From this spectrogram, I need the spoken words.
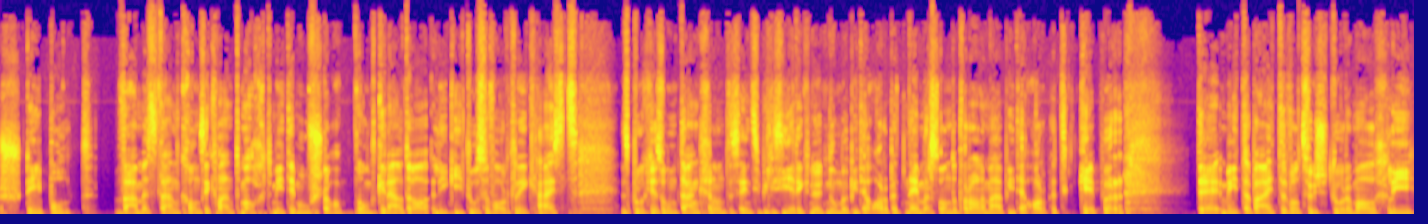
Stehpult wenn man es dann konsequent macht mit dem Aufstehen. Und genau da liegt die Herausforderung, heisst es, es braucht ein Umdenken und eine Sensibilisierung nicht nur bei den Arbeitnehmern, sondern vor allem auch bei den Arbeitgebern. Der Mitarbeiter, der zwischendurch mal ein bisschen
